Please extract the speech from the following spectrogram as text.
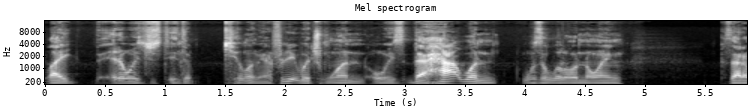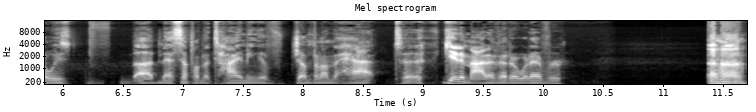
like it always just ends up killing me. I forget which one always. The hat one was a little annoying because I'd always uh, mess up on the timing of jumping on the hat to get him out of it or whatever. Uh huh.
